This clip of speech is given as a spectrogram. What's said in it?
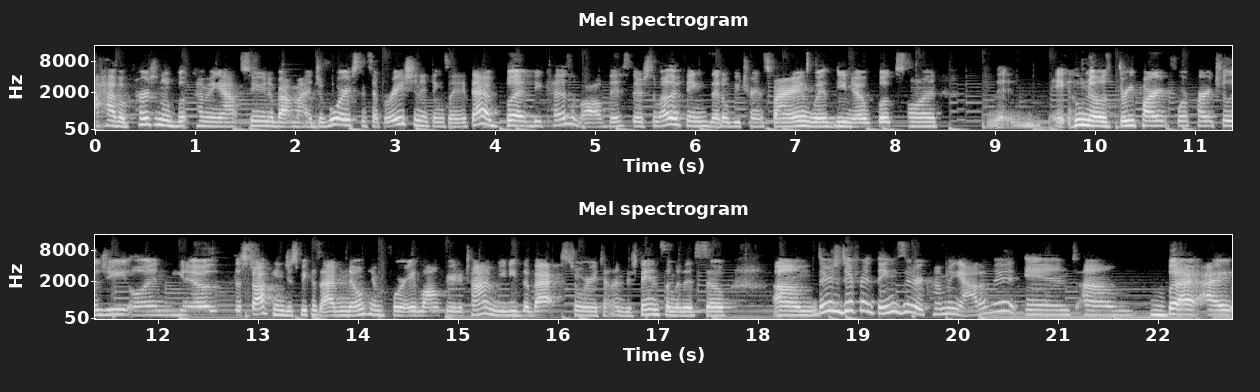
I have a personal book coming out soon about my divorce and separation and things like that. But because of all this, there's some other things that'll be transpiring with you know books on who knows three part four part trilogy on you know the stalking just because i've known him for a long period of time you need the backstory to understand some of this so um, there's different things that are coming out of it and um, but I, I,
